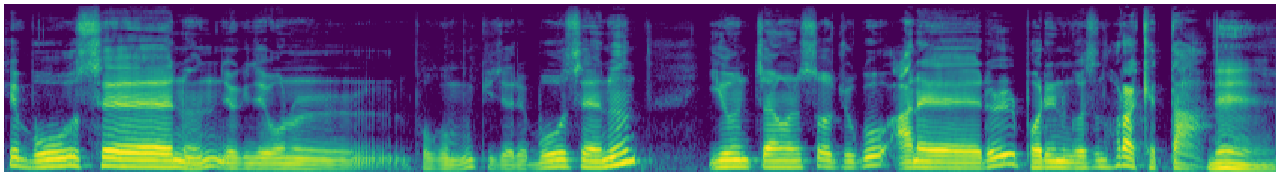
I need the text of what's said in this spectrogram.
그 모세는 여기 이제 오늘 복음 기절에 모세는 이혼장을 써주고 아내를 버리는 것은 허락했다. 네,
